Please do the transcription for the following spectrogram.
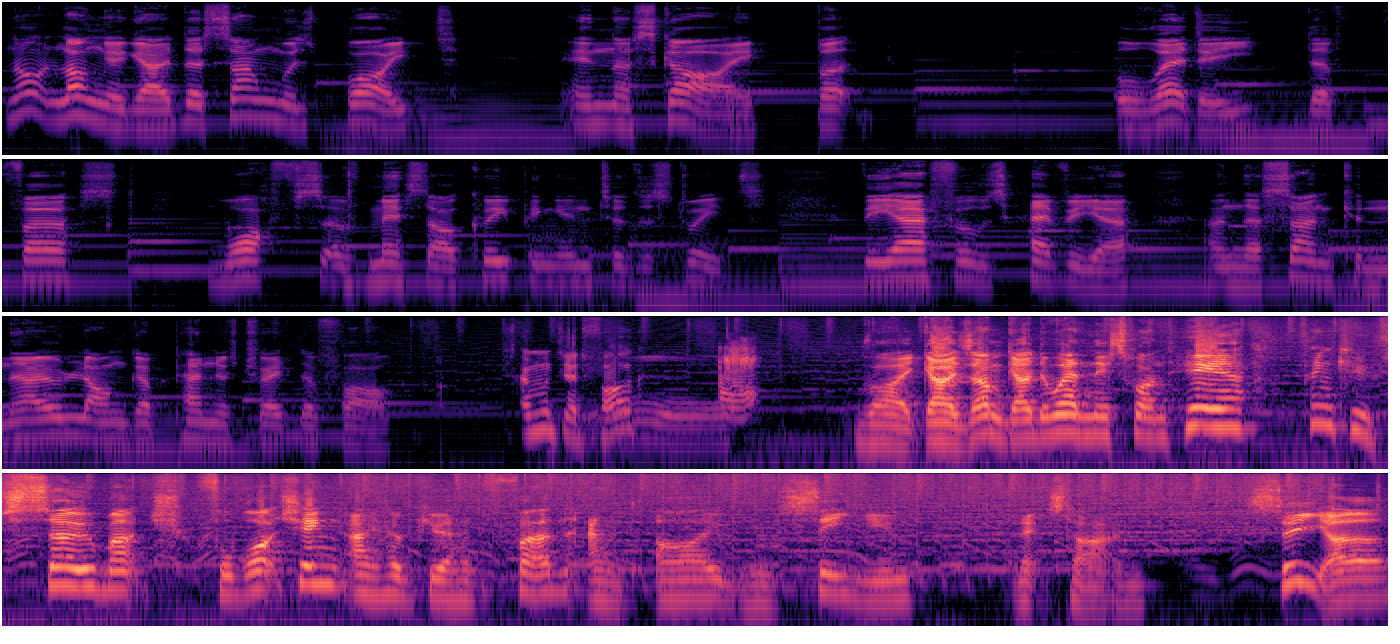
Not long ago, the sun was bright in the sky, but already the first wafts of mist are creeping into the streets. The air feels heavier, and the sun can no longer penetrate the fog. Someone said fog. Right, guys, I'm going to end this one here. Thank you so much for watching. I hope you had fun, and I will see you next time. See ya!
